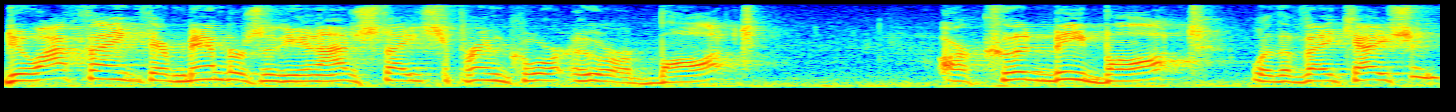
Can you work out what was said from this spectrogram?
do I think they're members of the United States Supreme Court who are bought or could be bought with a vacation?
